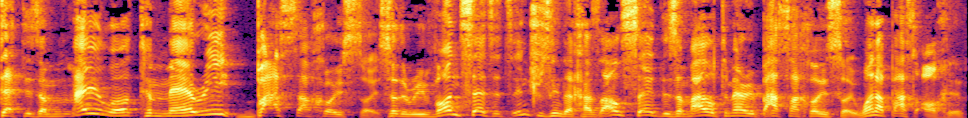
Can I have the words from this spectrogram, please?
That is a mile to marry bas a khoysoy so the Rivan says it's interesting that Chazal said there's a mile to marry bas a khoysoy one a bas achiv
